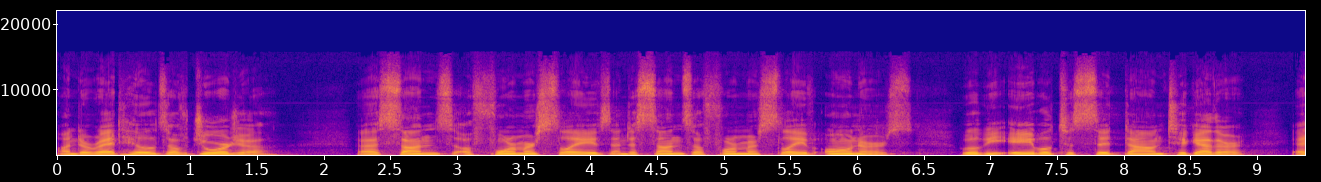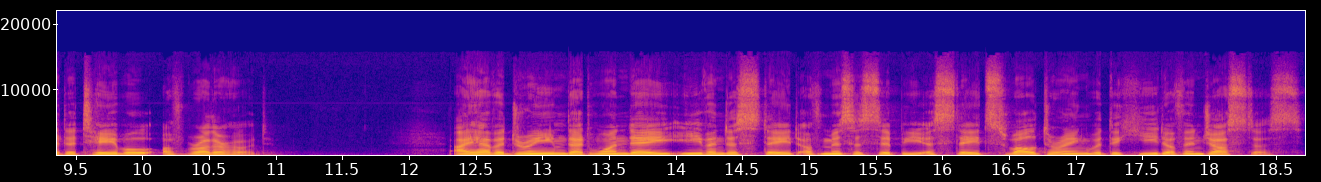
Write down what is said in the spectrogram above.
on the red hills of Georgia, uh, sons of former slaves and the sons of former slave owners will be able to sit down together at a table of brotherhood. I have a dream that one day, even the state of Mississippi, a state sweltering with the heat of injustice,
